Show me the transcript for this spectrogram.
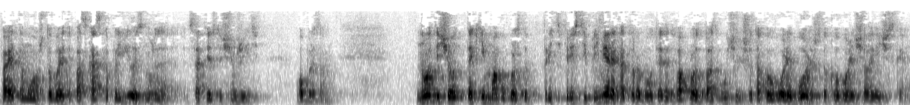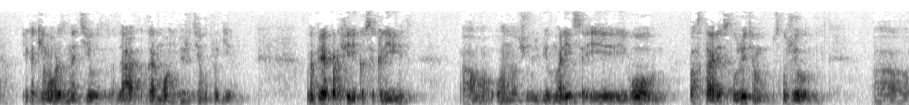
Поэтому, чтобы эта подсказка появилась, нужно соответствующим жить образом. Ну вот еще вот таким могу просто привести примеры, которые бы вот этот вопрос бы озвучили, что такое воля Божия, что такое воля человеческая, и каким образом найти вот эту да, гармонию между тем и другим. Например, Порфириков Соколевит, а, он очень любил молиться, и его поставили служить, он служил а,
